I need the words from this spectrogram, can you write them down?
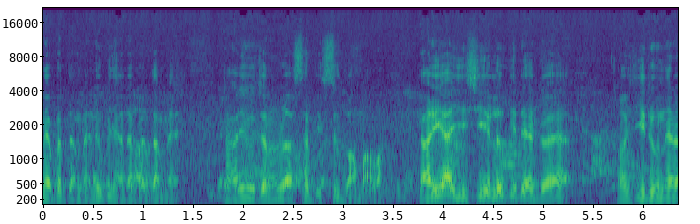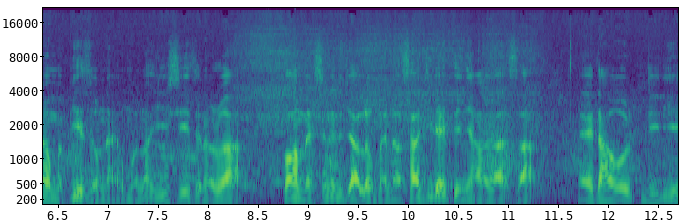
နဲ့ပတ်သက်မယ်အနုပညာနဲ့ပတ်သက်မယ် ဒါတွေကိုကျွန်တော်တို့ကဆက်ပြီးစုသွားမှာပါဒါတွေကရေရှည်အလုပ်ဖြစ်တဲ့အတွက်ဟောရေတုံနဲ့တော့မပြည့်စုံနိုင်ဘူးပေါ့နော်ရေရှည်ကျွန်တော်တို့ကသွားမယ်စနစ်တကျလုပ်မယ်နောက်စာကြည့်တဲ့ပညာကအစအဲဒါကိုဒီဒီ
